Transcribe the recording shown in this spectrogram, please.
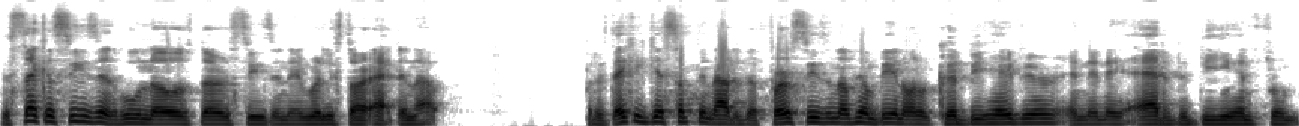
The second season, who knows? Third season, they really start acting out. But if they could get something out of the first season of him being on good behavior, and then they added the DN from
